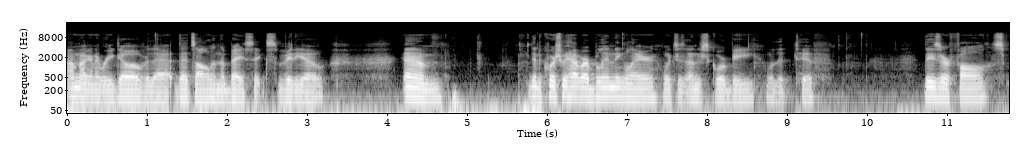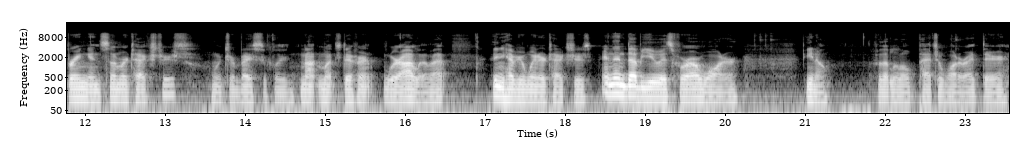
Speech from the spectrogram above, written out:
I'm not going to re-go over that. That's all in the basics video. Um, then, of course, we have our blending layer, which is underscore B with a TIFF. These are fall, spring, and summer textures, which are basically not much different where I live at. Then you have your winter textures. And then W is for our water, you know, for that little patch of water right there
